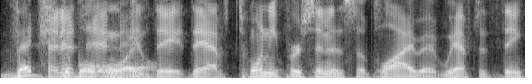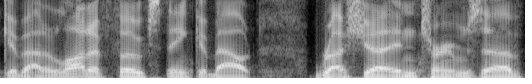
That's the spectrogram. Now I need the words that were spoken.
Vegetable it's, and, oil. and they, they have 20% of the supply, but we have to think about it. A lot of folks think about Russia in terms of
